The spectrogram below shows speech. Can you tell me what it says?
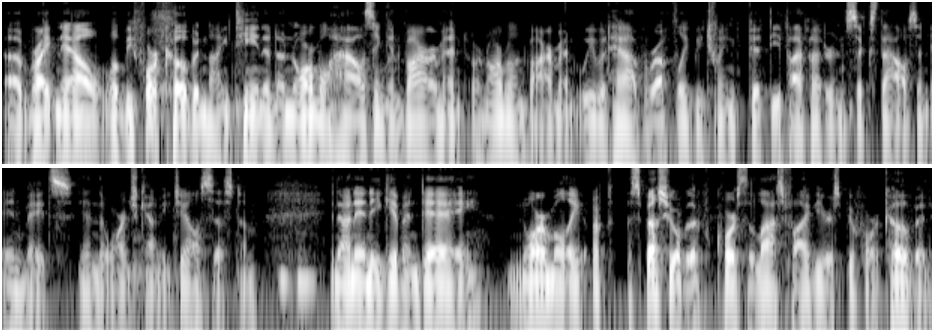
Uh, right now, well, before COVID 19, in a normal housing environment or normal environment, we would have roughly between 5,500 and 6,000 inmates in the Orange County jail system. Mm-hmm. And on any given day, normally, especially over the course of the last five years before COVID,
